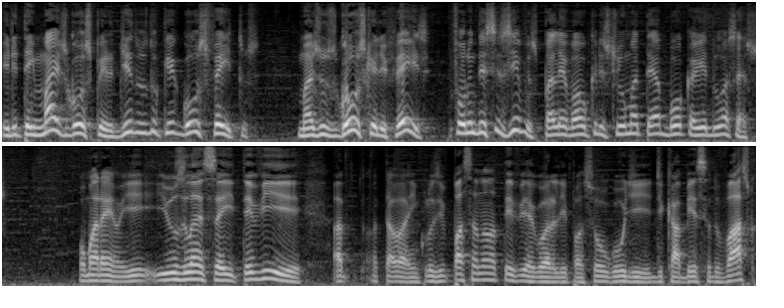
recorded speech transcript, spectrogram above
ele tem mais gols perdidos do que gols feitos. Mas os gols que ele fez foram decisivos para levar o Criciúma até a boca aí do acesso. Ô Maranhão, e, e os lances aí? Teve. A, a, tava inclusive passando na TV agora ali, passou o gol de, de cabeça do Vasco.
